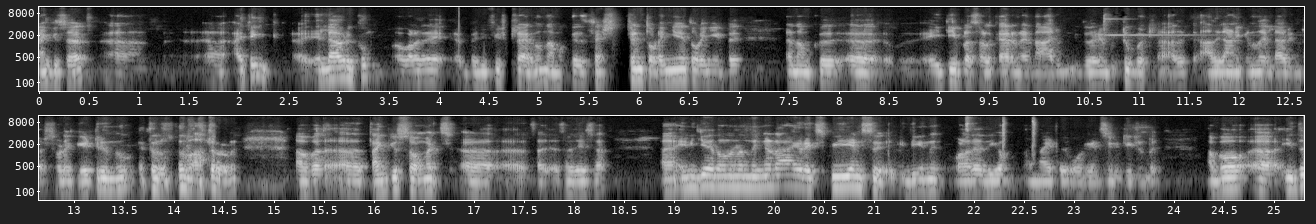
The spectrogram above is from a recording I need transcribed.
thank you sir I think എല്ലാവർക്കും വളരെ ബെനിഫിഷ്യൽ ആയിരുന്നു. നമുക്ക് സെഷൻ തുടങ്ങിയേ തുടങ്ങിയിട്ട് നമുക്ക് എയ്റ്റി പ്ലസ് ആൾക്കാരുണ്ടായിരുന്നു. ആരും ഇതുവരെ വിട്ടുപോയിട്ടില്ല. അത് അത് കാണിക്കുന്നത് എല്ലാവരും ഇൻട്രസ്റ്റോടെ കേട്ടിരുന്നു എന്നുള്ളത് മാത്രമാണ്. അപ്പൊ thank you so much Sajay sir എനിക്ക് തോന്നുന്നു നിങ്ങളുടെ ആ ഒരു എക്സ്പീരിയൻസ് ഇതിൽ നിന്ന് വളരെയധികം നന്നായിട്ട് ഓഡിയൻസ് കിട്ടിയിട്ടുണ്ട്. അപ്പോ ഇത്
